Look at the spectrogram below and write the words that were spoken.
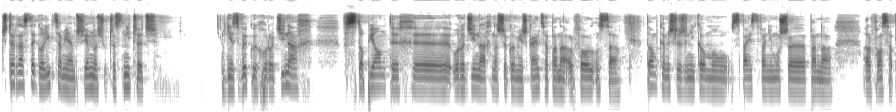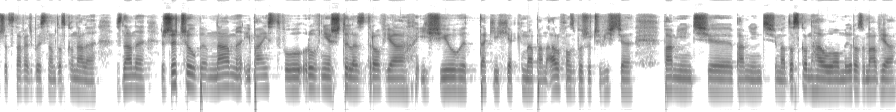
14 lipca miałem przyjemność uczestniczyć w niezwykłych urodzinach, w 105 e, urodzinach naszego mieszkańca, pana Alfonsa Tomka. Myślę, że nikomu z Państwa nie muszę pana Alfonsa przedstawiać, bo jest nam doskonale znany. Życzyłbym nam i Państwu również tyle zdrowia i sił, takich jak ma pan Alfons, bo rzeczywiście pamięć, e, pamięć ma doskonałą, rozmawia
